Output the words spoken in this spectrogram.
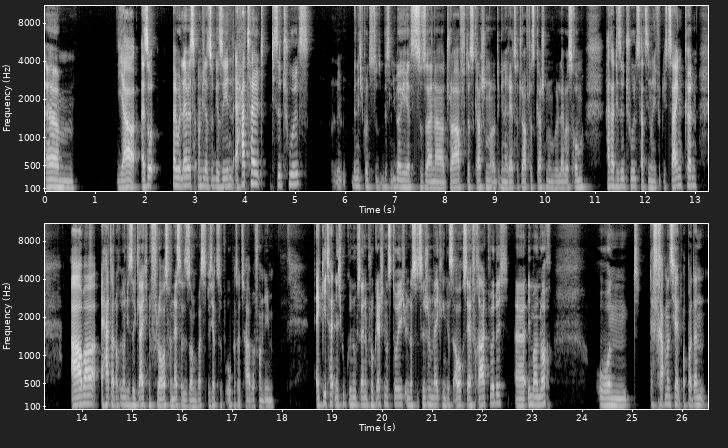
Ähm, ja, also bei Will Levis hat man wieder so gesehen, er hat halt diese Tools, wenn ich kurz ein bisschen übergehe jetzt zu seiner Draft-Discussion oder generell zur Draft-Discussion und Will Levis rum, hat er diese Tools, hat sie noch nicht wirklich zeigen können. Aber er hat halt auch immer diese gleichen Flaws von letzter Saison, was ich bis jetzt so beobachtet habe von ihm. Er geht halt nicht gut genug seine Progressions durch und das Decision-Making ist auch sehr fragwürdig, äh, immer noch. Und da fragt man sich halt, ob er dann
